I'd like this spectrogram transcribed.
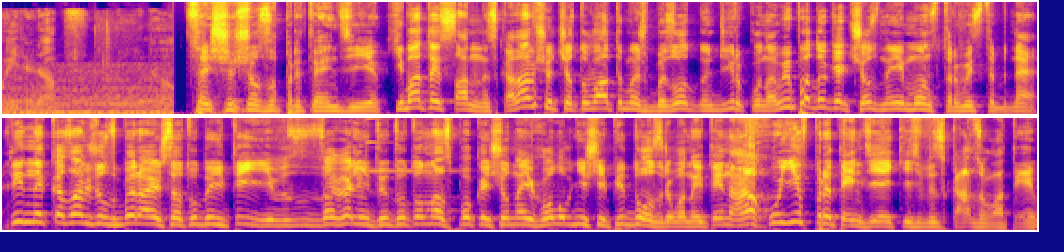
waited up for me, you know. Це ще що за претензії? Хіба ти сам не сказав, що чатуватимеш безодну дірку на випадок, якщо з неї монстр вистрибне? Ти не казав, що збираєшся туди йти, і взагалі ти тут у нас поки що найголовніший підозрюваний. Ти нахуїв претензії якісь висказувати.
